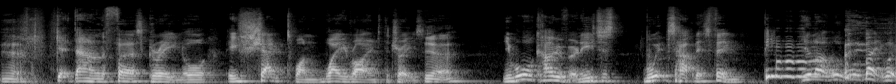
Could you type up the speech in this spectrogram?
yeah, Get down on the first green, or he shanked one way right into the trees. yeah. You walk over and he just whips out this thing. Beep. You're like, what, what, mate, what,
